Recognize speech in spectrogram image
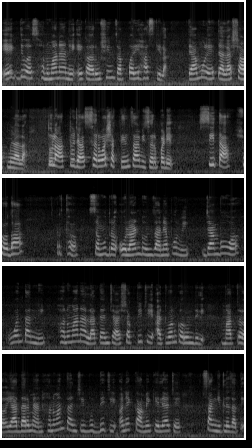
एक दिवस हनुमानाने एका ऋषींचा परिहास केला त्यामुळे त्याला शाप मिळाला. तुला तुझ्या सर्व शक्तींचा विसर पडेल. सीता शोधार्थ समुद्र ओलांडून जाण्यापूर्वी जांबुवंतांनी हनुमानाला त्यांच्या शक्तीची आठवण करून दिली. मात्र या दरम्यान हनुमंतांची बुद्धीची अनेक कामे केल्याचे सांगितले जाते.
